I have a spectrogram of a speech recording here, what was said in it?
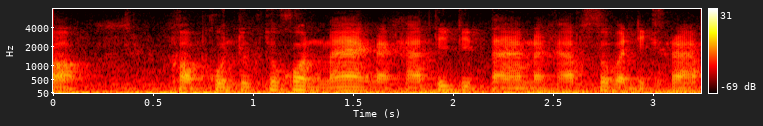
ก็ขอบคุณทุกๆคนมากนะครับ ที่ติดตามนะครับ สวัสดีครับ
